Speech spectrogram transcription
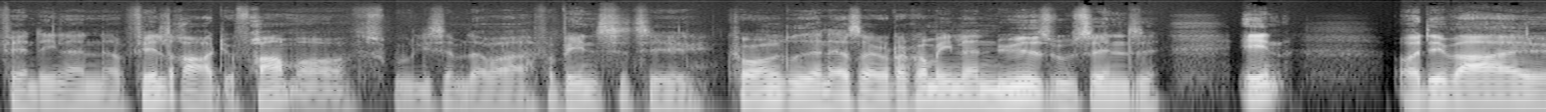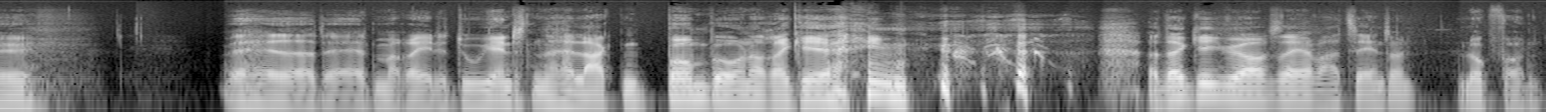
fandt en eller anden feltradio frem, og skulle ligesom, der var forbindelse til kongeriderne, altså, og der kom en eller anden nyhedsudsendelse ind, og det var, øh, hvad hedder det, at Marete Du Jensen havde lagt en bombe under regeringen. og der gik vi op, så jeg bare til Anton, luk for den.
